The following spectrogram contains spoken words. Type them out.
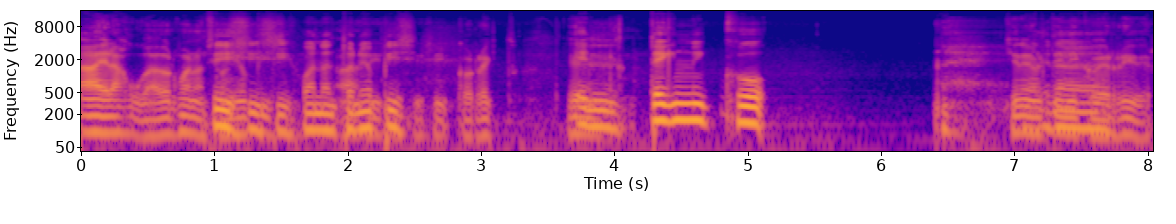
Ah, era jugador Juan Sí, Antonio sí, Pizzi. sí, Juan Antonio Ah, sí, Pizzi. Sí, sí, correcto. El técnico ¿Quién era el técnico de River?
